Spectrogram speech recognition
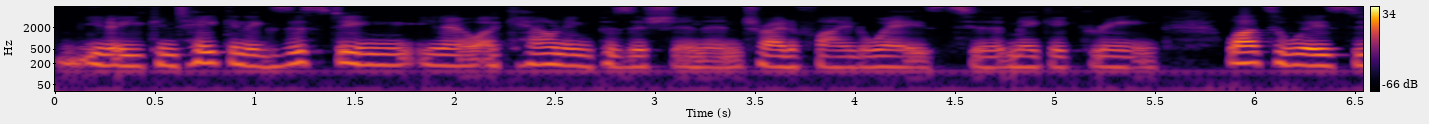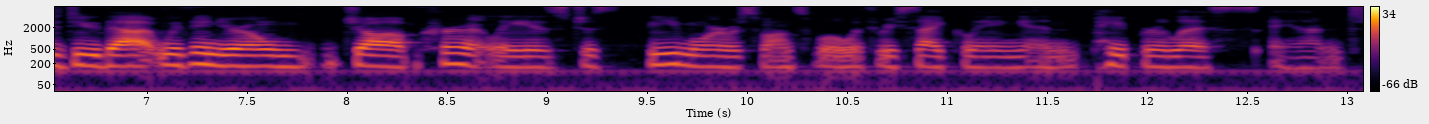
you know, you can take an existing, you know, accounting position and try to find ways to make it green. Lots of ways to do that within your own job currently is just be more responsible with recycling and paperless and,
